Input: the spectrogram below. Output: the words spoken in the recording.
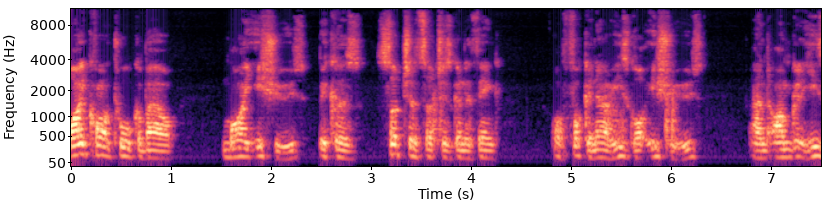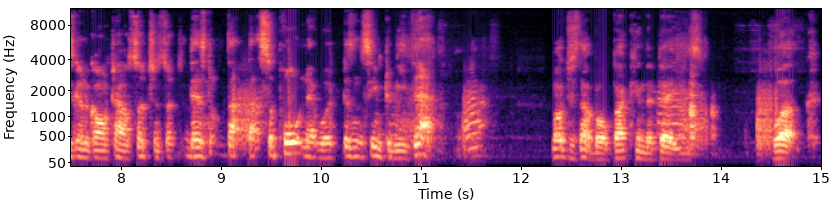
I can't talk about my issues because such and such is going to think, oh, fucking hell, he's got issues and I'm going he's going to go and tell such and such. There's not, that, that support network doesn't seem to be there. Not just that, but back in the days, work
